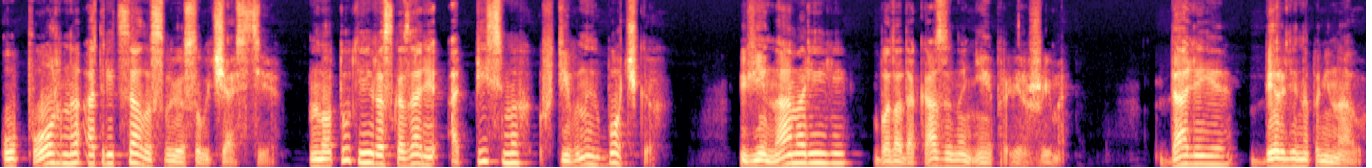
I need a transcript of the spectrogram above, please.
упорно отрицала свое соучастие, но тут ей рассказали о письмах в пивных бочках. Вина Марии была доказана неопровержимо. Далее Берли напоминал,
